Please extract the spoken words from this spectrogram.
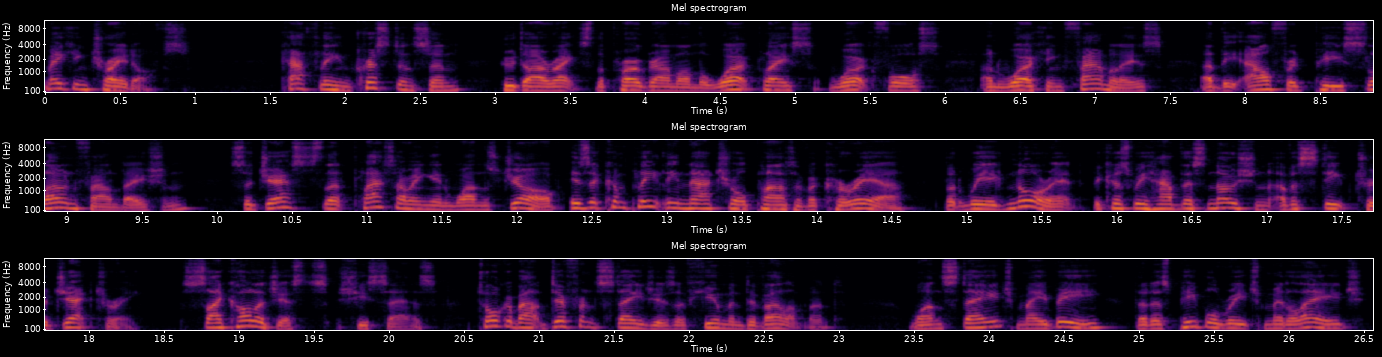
Making trade offs. Kathleen Christensen, who directs the program on the workplace, workforce, and working families at the Alfred P. Sloan Foundation, suggests that plateauing in one's job is a completely natural part of a career, but we ignore it because we have this notion of a steep trajectory. Psychologists, she says, talk about different stages of human development. One stage may be that as people reach middle age,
